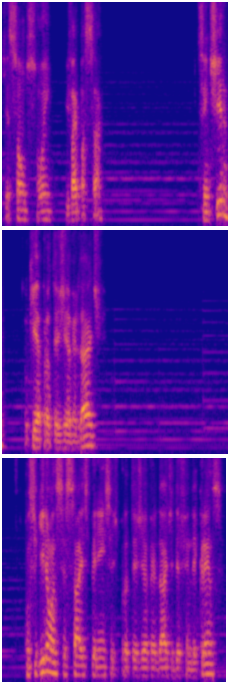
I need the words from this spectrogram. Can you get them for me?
que é só um sonho e vai passar. Sentiram o que é proteger a verdade? Conseguiram acessar a experiência de proteger a verdade e defender crença?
